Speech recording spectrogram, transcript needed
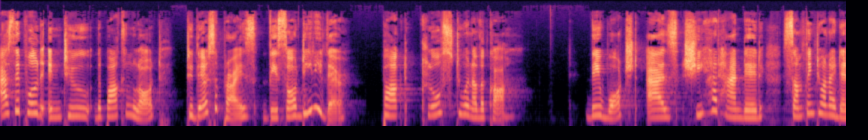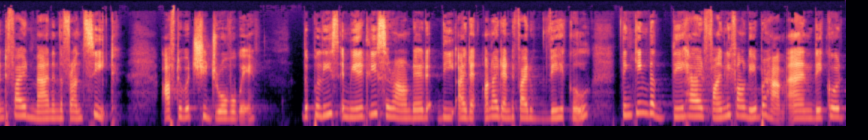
As they pulled into the parking lot, to their surprise, they saw Dee Dee there, parked close to another car. They watched as she had handed something to an unidentified man in the front seat, after which she drove away. The police immediately surrounded the unidentified vehicle, thinking that they had finally found Abraham and they could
